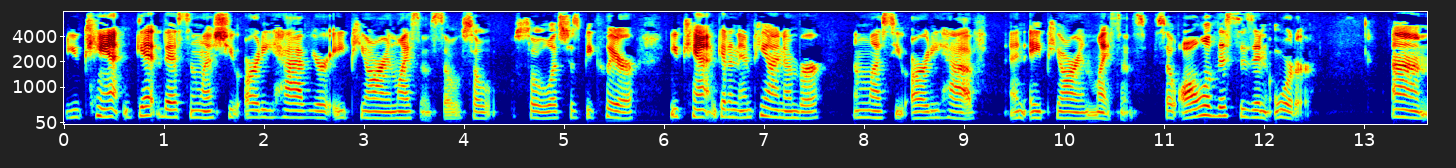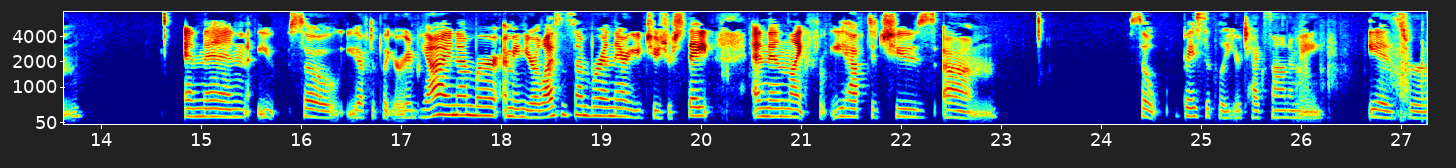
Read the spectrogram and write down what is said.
you can't get this unless you already have your APRN license. So so so let's just be clear. You can't get an NPI number unless you already have an APRN license. So all of this is in order. Um, and then you so you have to put your NPI number, I mean your license number in there. You choose your state, and then like you have to choose. Um, so basically, your taxonomy is your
